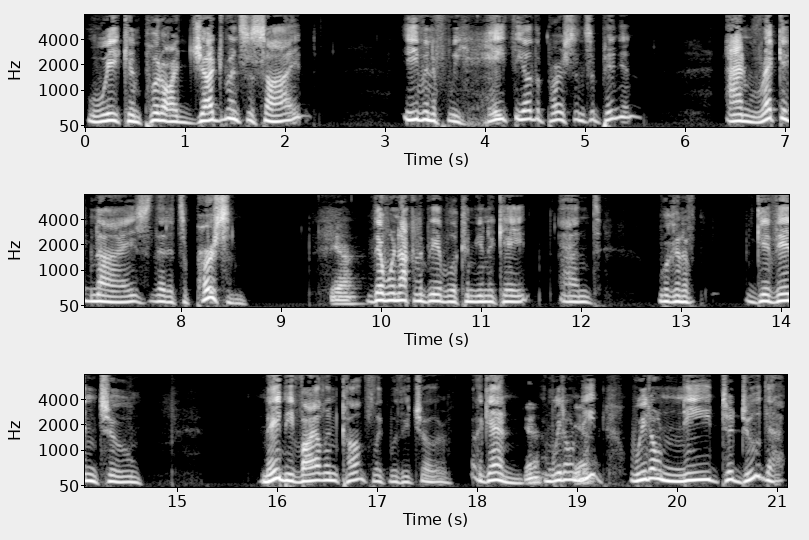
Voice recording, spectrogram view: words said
we can put our judgments aside, even if we hate the other person's opinion, and recognize that it's a person. Yeah. Then we're not going to be able to communicate, and we're going to give in to maybe violent conflict with each other again. Yeah. We don't Yeah. need we don't need to do that.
